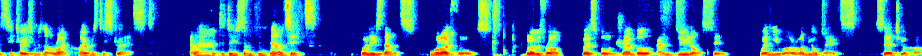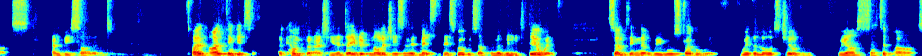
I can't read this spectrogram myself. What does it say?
the situation was not right. I was distressed and I had to do something about it. Or at least that's what I thought. But I was wrong. Verse 4 Tremble and do not sin. When you are on your beds, search your hearts and be silent. I, I think it's a comfort, actually, that David acknowledges and admits that this will be something that we need to deal with, something that we will struggle with. We're the Lord's children. We are set apart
